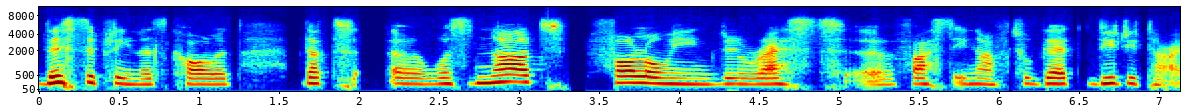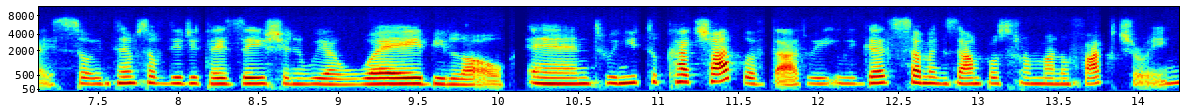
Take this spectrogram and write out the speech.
discipline, let's call it, that uh, was not following the rest uh, fast enough to get digitized. So in terms of digitization, we are way below, and we need to catch up with that. We, we get some examples from manufacturing,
